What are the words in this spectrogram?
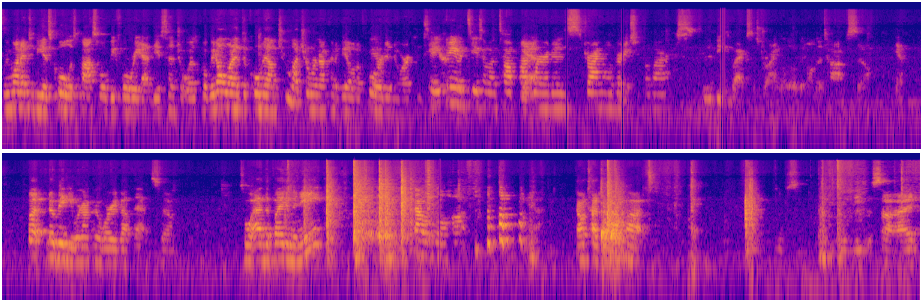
we want it to be as cool as possible before we add the essential oils, but we don't want it to cool down too much or we're not gonna be able to pour it into our container. So you can even see some of the top part Yeah. where it is drying a little bit Right. the wax. The beeswax is drying a little bit on the top, so, yeah. But no biggie, we're not gonna worry about that, so. So we'll add the vitamin E. That was a little hot. Yeah. Don't touch the hot these aside.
